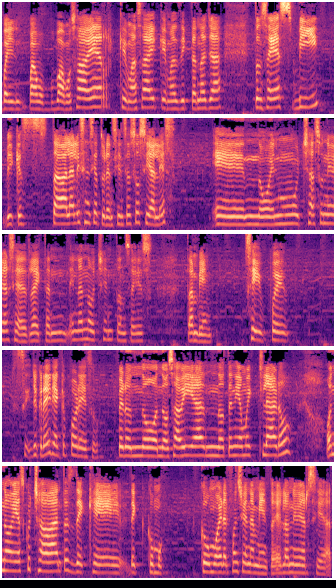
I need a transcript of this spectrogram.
bueno, vamos, a ver qué más hay, qué más dictan allá. Entonces vi, vi que estaba la licenciatura en ciencias sociales, eh, no en muchas universidades la dictan en la noche, entonces también, sí, fue, sí, yo creería que por eso, pero no, no sabía, no tenía muy claro o no había escuchado antes de que, de cómo, cómo era el funcionamiento de la Universidad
